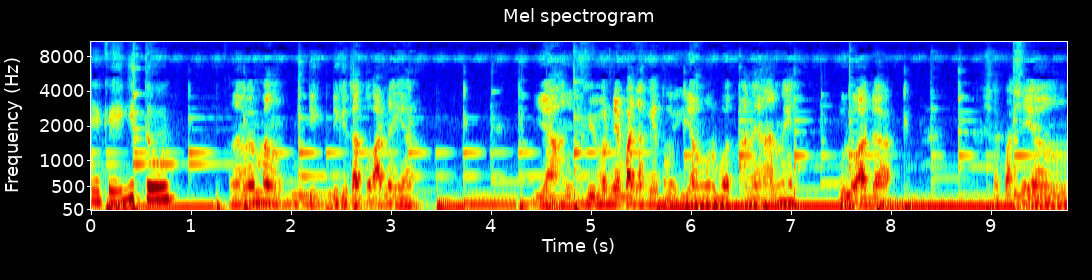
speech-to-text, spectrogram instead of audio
Ya kayak gitu. Karena memang di, di kita tuh aneh ya. Yang viewernya banyak itu yang berbuat aneh-aneh. Dulu ada siapa sih yang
